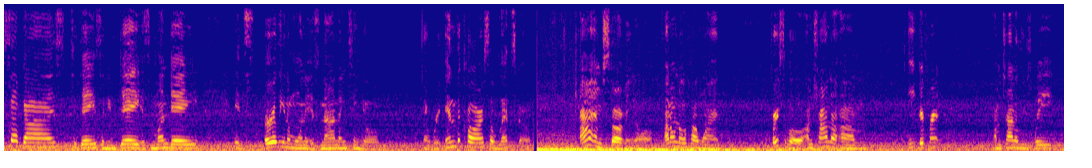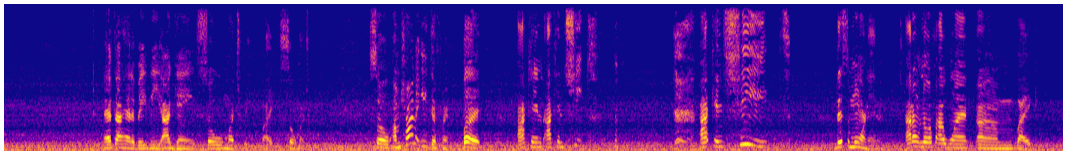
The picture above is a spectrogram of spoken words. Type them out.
what's up guys? Today's a new day. It's monday. It's early in the morning. It's 9 19 y'all. And we're in the car so let's go. I am starving y'all. I don't know if i want first of all i'm trying to um eat different. I'm trying to lose weight. After i had a baby i gained so much weight like so much weight. So i'm trying to eat different but i can i can cheat I can cheat this morning. I don't know if I want um like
